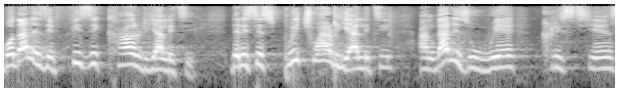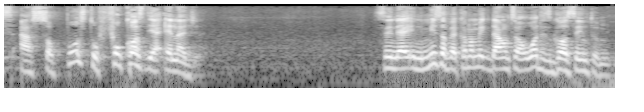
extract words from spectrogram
But that is a physical reality. There is a spiritual reality, and that is where Christians are supposed to focus their energy. So, in the, in the midst of economic downturn, what is God saying to me?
